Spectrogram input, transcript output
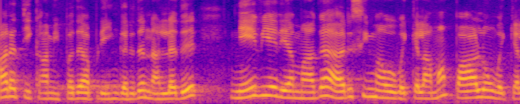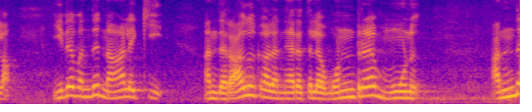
ஆரத்தி காமிப்பது அப்படிங்கிறது நல்லது. நேவேதியமாக அரிசி மாவு வைக்கலாமா? பாலும் வைக்கலாம். இதை வந்து நாளைக்கு அந்த ராகு கால நேரத்தில் ஒன்றரை மூணு. அந்த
